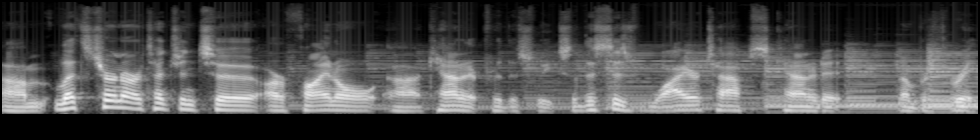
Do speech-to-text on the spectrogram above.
Um, let's turn our attention to our final uh, candidate for this week. So this is Wiretaps candidate number three.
